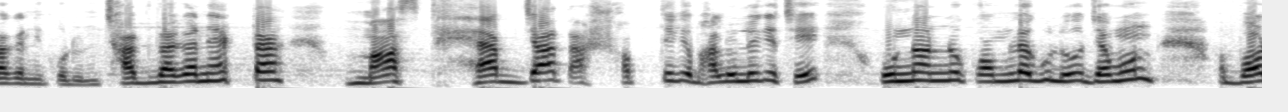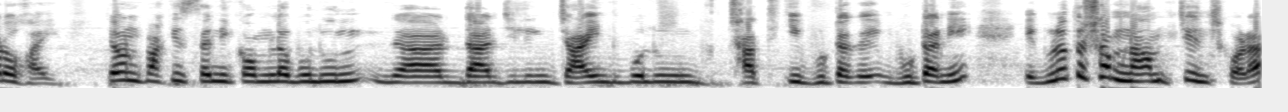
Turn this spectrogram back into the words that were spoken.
বাগানে করুন। ছাদ বাগানে একটা মাস্ট হ্যাভ জাত আর সব থেকে ভালো লেগেছে অন্যান্য কমলাগুলো যেমন বড় হয় যেমন পাকিস্তানি কমলা বলুন দার্জিলিং জাইন্ট বলুন ছাতকি ভুটা ভুটানি এগুলো তো সব নাম চেঞ্জ করা।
